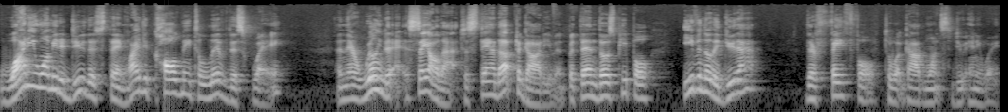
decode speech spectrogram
Why do you want me to do this thing? Why have you called me to live this way? And they're willing to say all that, to stand up to God even. But then those people, even though they do that, they're faithful to what God wants to do anyway.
